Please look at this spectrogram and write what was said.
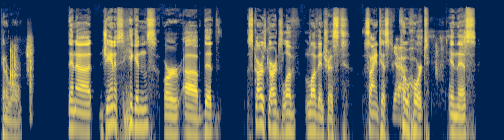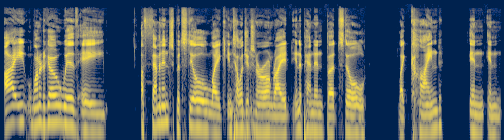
kind of role. Then uh, Janice Higgins or uh, the Skarsgård's love love interest scientist Yeah. cohort in this. I wanted to go with a effeminate but still like intelligent in her own right, independent but still like kind in in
